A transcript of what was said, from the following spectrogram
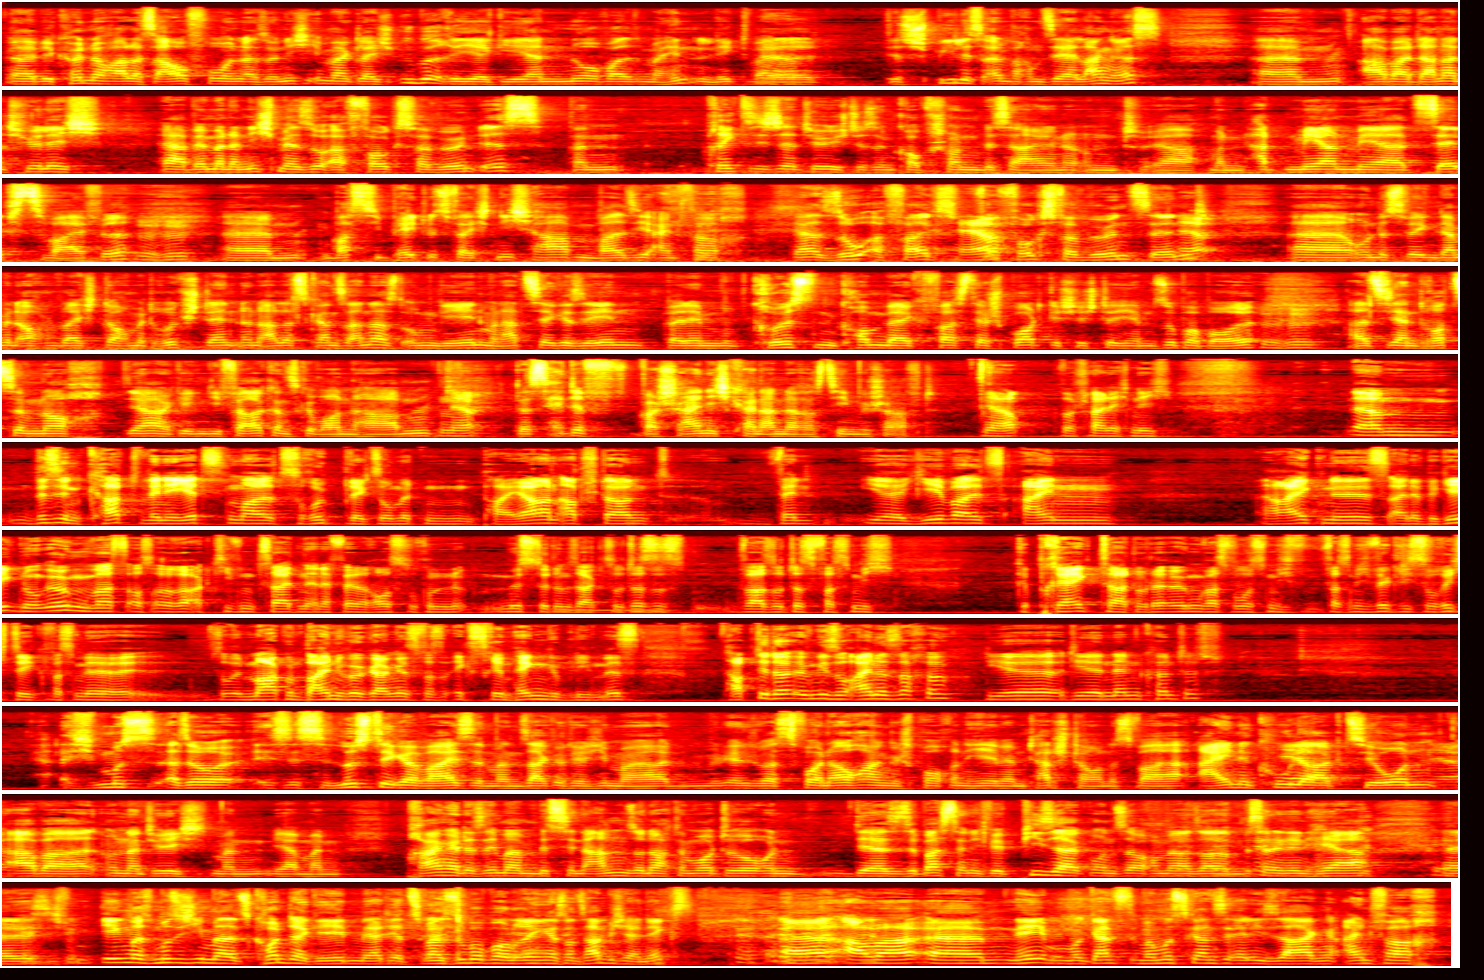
äh, wir können doch alles aufholen, also nicht immer gleich überreagieren, nur weil man hinten liegt, weil das Spiel ist einfach ein sehr langes. Ähm, aber dann natürlich, ja, wenn man dann nicht mehr so erfolgsverwöhnt ist, dann prägt sich natürlich das im Kopf schon ein bisschen ein und ja, man hat mehr und mehr Selbstzweifel, Mhm. ähm, was die Patriots vielleicht nicht haben, weil sie einfach ja, so erfolgs Ja. erfolgsverwöhnt sind äh, und deswegen damit auch vielleicht auch mit Rückständen und alles ganz anders umgehen. Man hat es ja gesehen bei dem größten Comeback fast der Sportgeschichte hier im Super Bowl, als sie dann trotzdem noch ja, gegen die Falcons gewonnen haben. Mhm. Ja. Das hätte wahrscheinlich kein anderes Team geschafft. Ja, wahrscheinlich nicht. Ähm, ein bisschen Cut, wenn ihr jetzt mal zurückblickt, so mit ein paar Jahren Abstand, wenn ihr jeweils ein Ereignis, eine Begegnung, irgendwas aus eurer aktiven Zeit in der NFL raussuchen müsstet und sagt, so, das ist, war so das, was mich geprägt hat oder irgendwas, wo es mich, was mich wirklich so richtig, was mir so in Mark und Bein übergegangen ist, was extrem hängen geblieben ist. Habt ihr da irgendwie so eine Sache, die ihr, die ihr nennen könntet? Ich muss, also es ist lustigerweise, man sagt natürlich immer, du hast vorhin auch angesprochen hier mit dem Touchdown, das war eine coole Ja. Aktion, Ja. aber und natürlich, man, ja, man prangert das immer ein bisschen an, so nach dem Motto, und der Sebastian, ich will Pisak uns auch immer so ein bisschen in den her. Äh, ich, irgendwas muss ich ihm als Konter geben, er hat ja zwei Super Bowl-Ringe, sonst habe ich ja nichts. Äh, aber ähm, nee, man, ganz, man muss ganz ehrlich sagen, einfach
